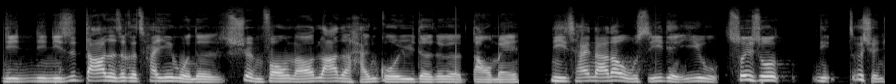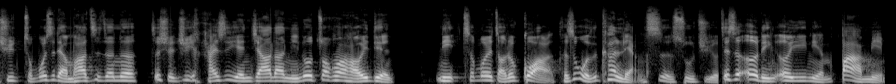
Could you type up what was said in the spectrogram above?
你你你是搭着这个蔡英文的旋风，然后拉着韩国瑜的这个倒霉，你才拿到五十一点一五，所以说你这个选区总不会是两趴之争呢？这选区还是严家的，你若状况好一点。你陈柏惟早就挂了，可是我是看两次的数据，这是二零二一年罢免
